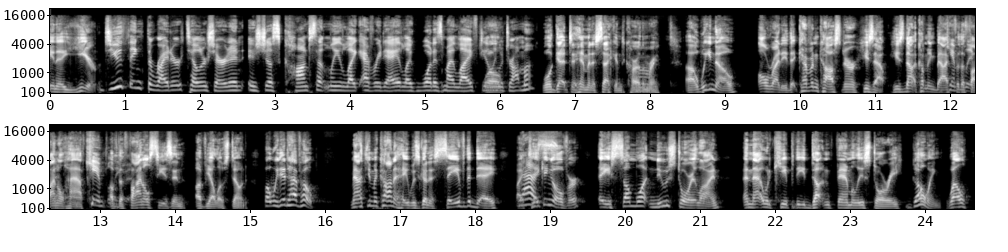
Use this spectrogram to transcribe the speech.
in a year. Do you think the writer Taylor Sheridan is just constantly like every day, like, what is my life dealing Well, with drama? We'll get to him in a second, Carla Oh. Marie. Uh, we know already that Kevin Costner, he's out. He's not coming back for the final it. half of the it. final season of Yellowstone. But we did have hope. Matthew McConaughey was going to save the day by Yes. taking over a somewhat new storyline, and that would keep the Dutton family story going. Well,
